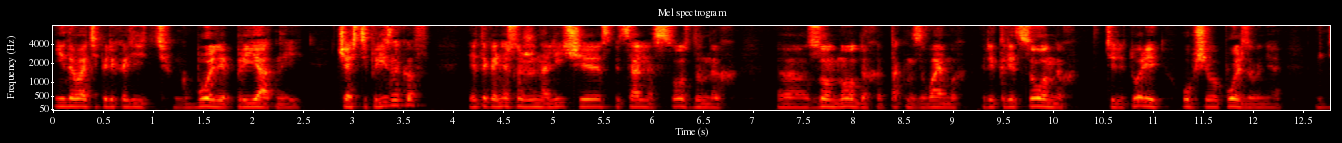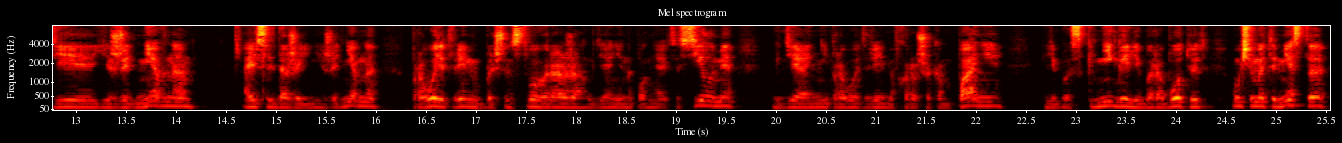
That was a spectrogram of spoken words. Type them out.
И давайте переходить к более приятной части признаков. Это, конечно же, наличие специально созданных э, зон отдыха, так называемых рекреационных территорий общего пользования, где ежедневно, а если даже и не ежедневно, проводит время большинство горожан, где они наполняются силами, где они проводят время в хорошей компании, либо с книгой, либо работают. В общем, это место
